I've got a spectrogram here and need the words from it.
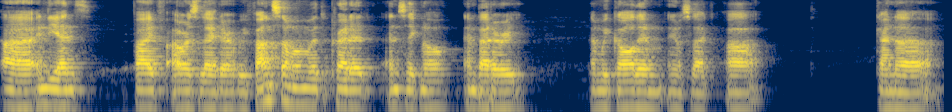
Uh, in the end, five hours later, we found someone with credit and signal and battery, and we called him, and he was like, uh, kind of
